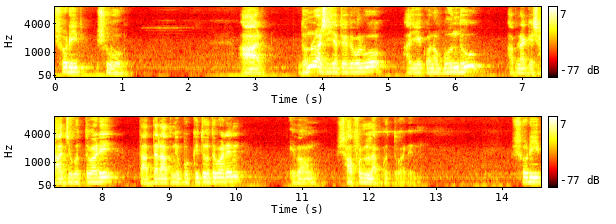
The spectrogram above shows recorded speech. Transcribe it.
শরীর শুভ। আর ধনুরাশি যাতে যাতে বলব, আজকে কোনো বন্ধু আপনাকে সাহায্য করতে পারে, তার দ্বারা আপনি উপকৃত হতে পারেন এবং সাফল্য লাভ করতে পারেন। শরীর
